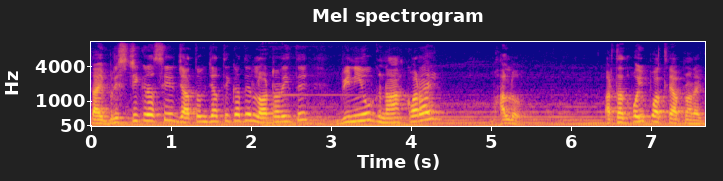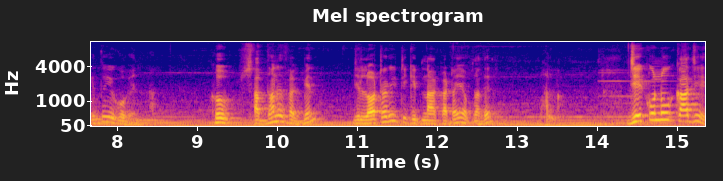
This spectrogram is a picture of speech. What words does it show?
তাই বৃশ্চিক রাশির জাতক জাতিকাদের লটারিতে বিনিয়োগ না করাই ভালো। অর্থাৎ ওই পথে আপনারা কিন্তু এগোবেন না। খুব সাবধানে থাকবেন যে লটারি টিকিট না কাটাই আপনাদের ভালো। যে কোনো কাজে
